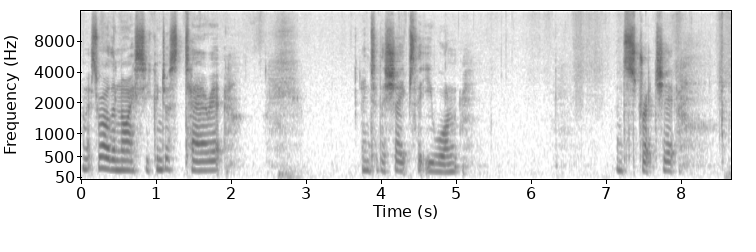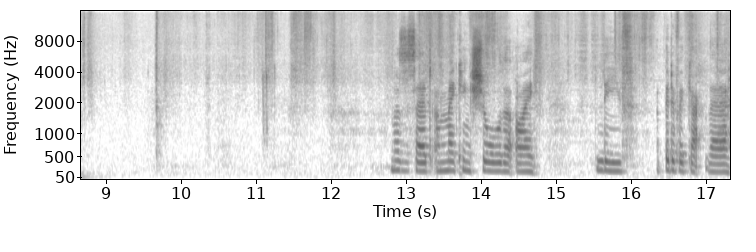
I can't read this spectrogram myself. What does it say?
And it's rather nice, you can just tear it into the shapes that you want and stretch it. As I said, I'm making sure that I leave a bit of a gap there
